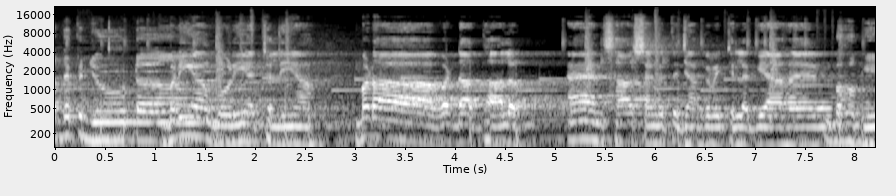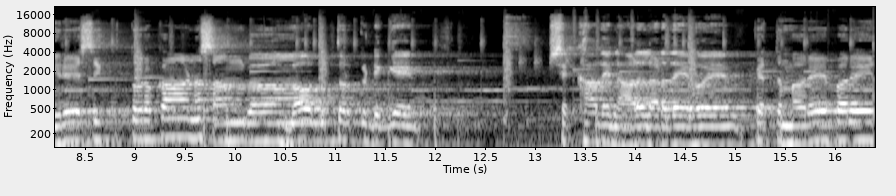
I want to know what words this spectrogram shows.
ਅਧਿਕ ਝੂਟ। ਬੜੀਆਂ ਗੋਲੀਆਂ ਚੱਲੀਆਂ ਬੜਾ ਵੱਡਾ ਦਲ ਐਨ ਸਾਧ ਸੰਗਤ ਜੰਗ ਵਿੱਚ ਲੱਗਿਆ ਹੈ। ਬਹੁ ਗਿਰੇ ਸਿੱਖ ਤੁਰਕਾਨ ਸੰਗ। ਬਹੁਤ ਤੁਰਕ ਡਿੱਗੇ। ਸਿੱਖਾਂ ਦੇ ਨਾਲ ਲੜਦੇ ਹੋਏ। ਕਿਤ ਮਰੇ ਪਰੇ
